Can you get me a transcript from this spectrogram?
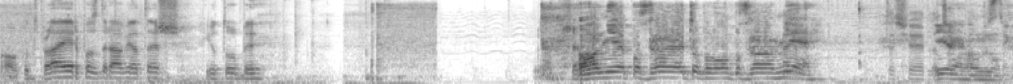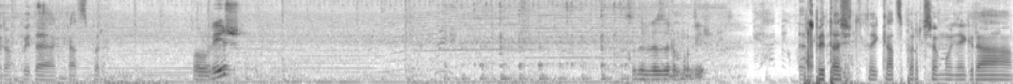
O, Good Player pozdrawia też, YouTube. Dobrze. On nie pozdrawia tu, bo on pozdrawia mnie. To się dlaczego on Paulus mógł? nie gra w jak Kacper? Mówisz? Co ty Wezer mówisz? Pyta się tutaj Kacper, czemu nie gra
